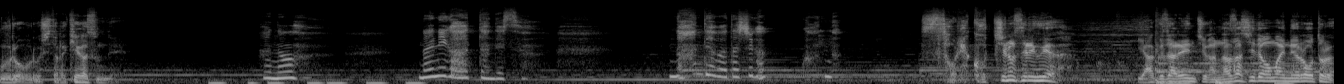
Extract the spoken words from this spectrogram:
うろうろしたら怪我すんで。あの何があったんです？なんで私がこんな。そりゃこっちのセリフや。ヤクザ連中が名指しでお前狙おうとる。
